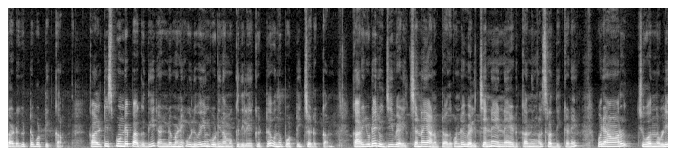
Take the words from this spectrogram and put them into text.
കടുകിട്ട് പൊട്ടിക്കാം. കാൽ ടീസ്പൂണിന്റെ പകുതി രണ്ട് മണി ഉലുവയും കൂടി നമുക്കിതിലേക്കിട്ട് ഒന്ന് പൊട്ടിച്ചെടുക്കാം. കറിയുടെ രുചി വെളിച്ചെണ്ണയാണ് കേട്ടോ. അതുകൊണ്ട് വെളിച്ചെണ്ണ എണ്ണ എടുക്കാൻ നിങ്ങൾ ശ്രദ്ധിക്കണേ. ഒരാറ് ചുവന്നുള്ളി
